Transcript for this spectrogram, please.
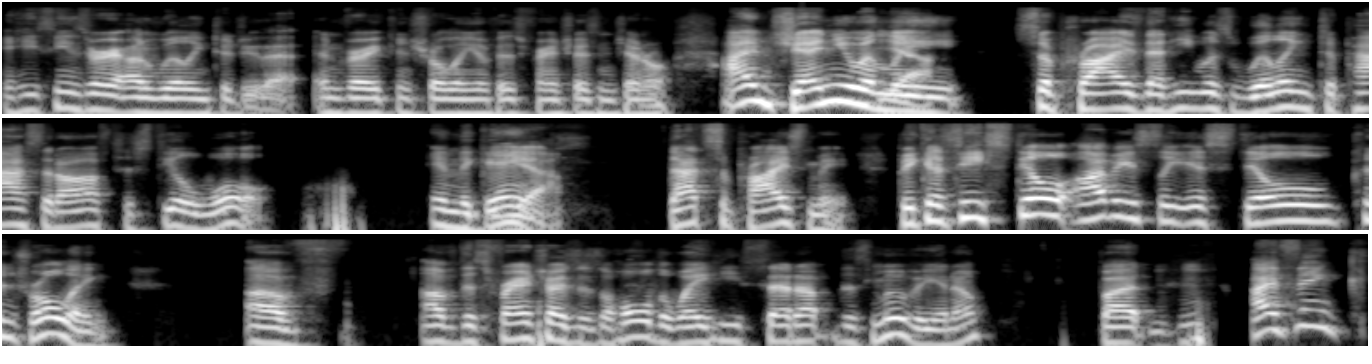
he seems very unwilling to do that and very controlling of his franchise in general. I'm genuinely surprised that he was willing to pass it off to Steel Wool in the game. Yeah. That surprised me because he still obviously is still controlling of of this franchise as a whole the way he set up this movie, you know? But Mhm. I think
